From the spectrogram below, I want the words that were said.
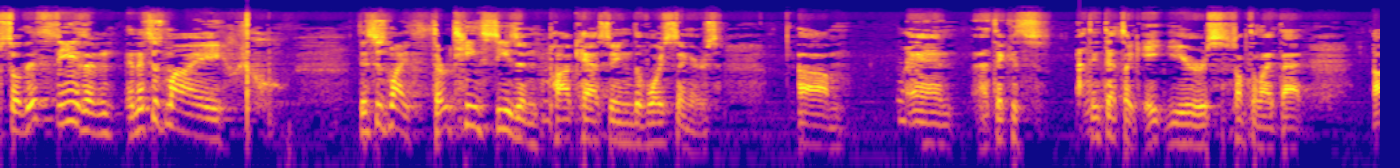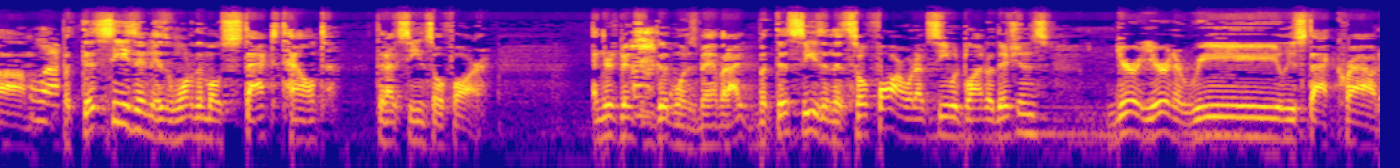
so this season, and this is my this is my 13th season podcasting the voice singers, um, and I think it's I think that's like eight years, something like that. Um, Wow. But this season is one of the most stacked talent that I've seen so far. And there's been some good ones, man. But I but this season, that so far, what I've seen with blind auditions, you're you're in a really stacked crowd.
